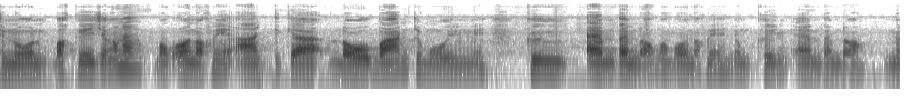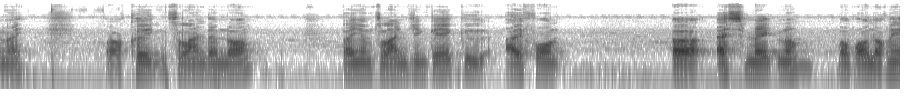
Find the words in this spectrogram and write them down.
ចំនួនរបស់គេអញ្ចឹងណាបងប្អូនទាំងគ្នាអាចទីការដោបានជាមួយនឹងនេះគឺអែមតែម្ដងបងប្អូនទាំងគ្នាខ្ញុំឃើញអែមតែម្ដងហ្នឹងហើយក៏ឃើញឆ្លាញ់តែម្ដងតែខ្ញុំឆ្លាញ់ជាងគេគឺ iPhone អឺ S Max នោះបងប្អូនទាំងគ្នា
